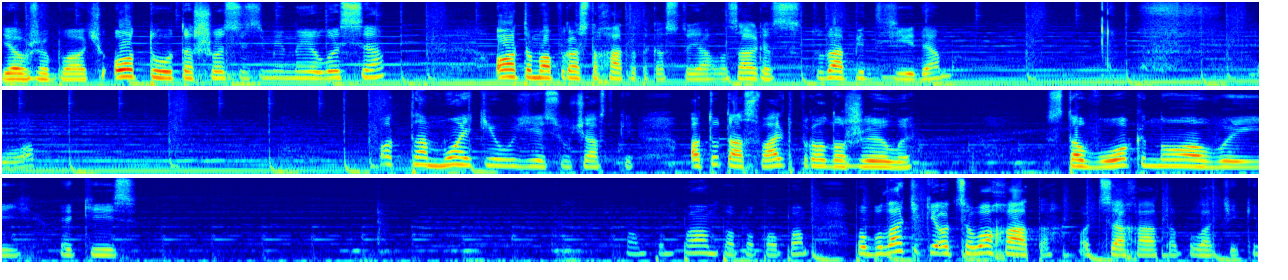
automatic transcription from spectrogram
Я вже бачу. О, тут щось змінилося. О, там просто хата така стояла. Зараз туди під'їдемо. Оп. От там мойки є участки. А тут асфальт проложили. Ставок новий якийсь. Пам-пам-пам-пам-пам-пам. Побула тільки оця хата. Оця хата була тільки.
